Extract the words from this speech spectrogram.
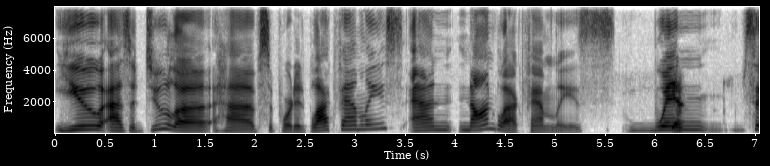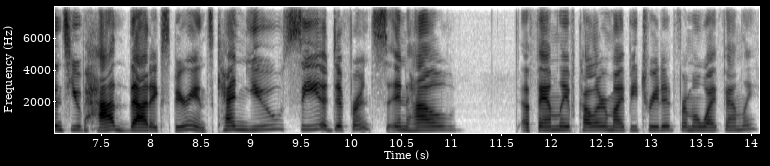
You, as a doula, have supported Black families and non Black families. When, yes. since you've had that experience, can you see a difference in how a family of color might be treated from a white family?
